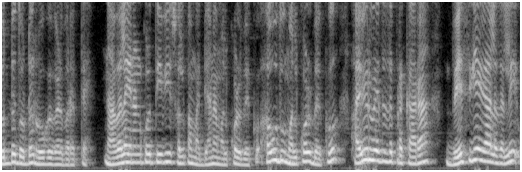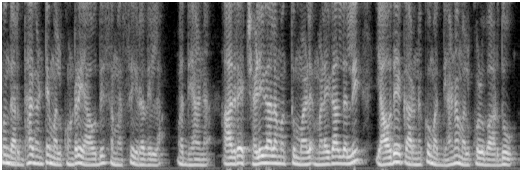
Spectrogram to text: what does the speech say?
ದೊಡ್ಡ ದೊಡ್ಡ ರೋಗಗಳು ಬರುತ್ತೆ. ನಾವೆಲ್ಲ ಏನು ಅನ್ಕೊಳ್ತೀವಿ? ಸ್ವಲ್ಪ ಮಧ್ಯಾಹ್ನ ಮಲ್ಕೊಳ್ಬೇಕು. ಹೌದು, ಮಲ್ಕೊಳ್ಬೇಕು. ಆಯುರ್ವೇದದ ಪ್ರಕಾರ ಬೇಸಿಗೆಗಾಲದಲ್ಲಿ ಒಂದು ಅರ್ಧ ಗಂಟೆ ಮಲ್ಕೊಂಡ್ರೆ ಯಾವುದೇ ಸಮಸ್ಯೆ ಇರೋದಿಲ್ಲ ಮಧ್ಯಾಹ್ನ. ಆದರೆ ಚಳಿಗಾಲ ಮತ್ತು ಮಳೆ, ಮಳೆಗಾಲದಲ್ಲಿ ಯಾವುದೇ ಕಾರಣಕ್ಕೂ ಮಧ್ಯಾಹ್ನ ಮಲ್ಕೊಳ್ಬಾರ್ದು.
